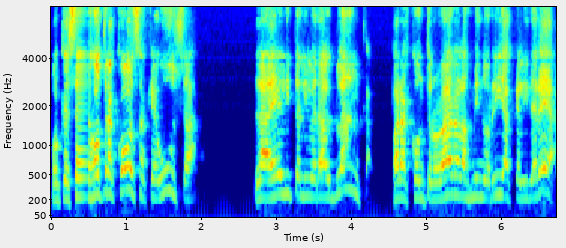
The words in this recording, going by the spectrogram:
Porque esa es otra cosa que usa la élite liberal blanca para controlar a las minorías que liderea.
